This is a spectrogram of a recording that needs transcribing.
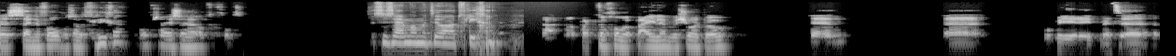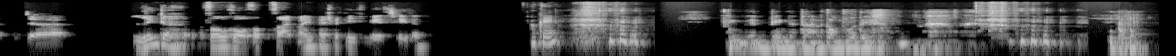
Eh, zijn de vogels aan het vliegen of zijn ze op de grond? Ze zijn momenteel aan het vliegen. dan pak ik toch gewoon mijn pijlen en mijn shortbow. En eh probeer ik met de linkervogel vanuit mijn perspectief neer te schieten. Oké. Ik, ik denk dat daar het antwoord is.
